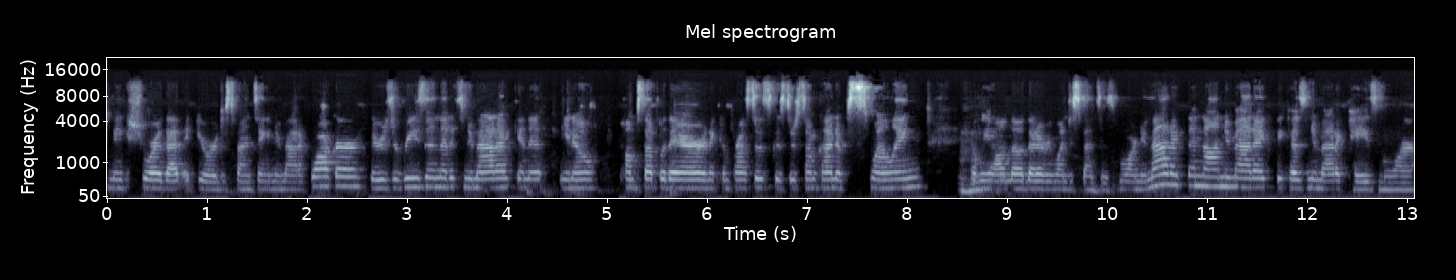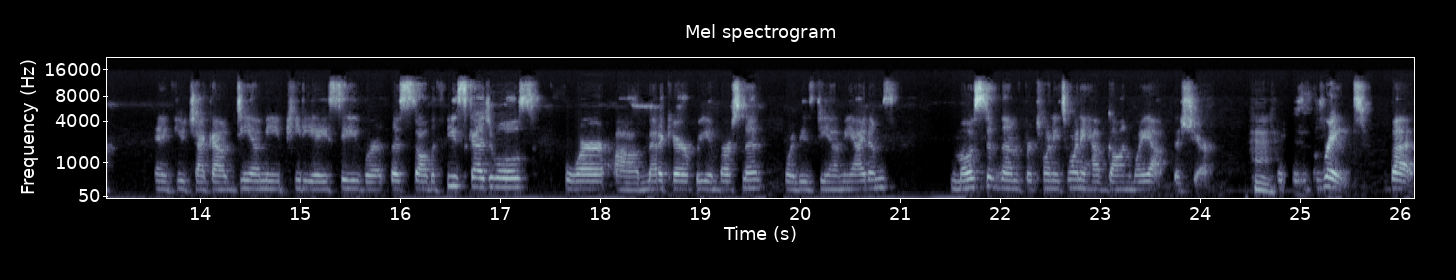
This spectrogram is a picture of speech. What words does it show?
make sure that if you're dispensing a pneumatic walker, there's a reason that it's pneumatic and it, you know, pumps up with air and it compresses because there's some kind of swelling. Mm-hmm. And we all know that everyone dispenses more pneumatic than non pneumatic because pneumatic pays more. And if you check out DME PDAC, where it lists all the fee schedules for uh, Medicare reimbursement for these DME items, most of them for 2020 have gone way up this year, hmm. which is great. But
